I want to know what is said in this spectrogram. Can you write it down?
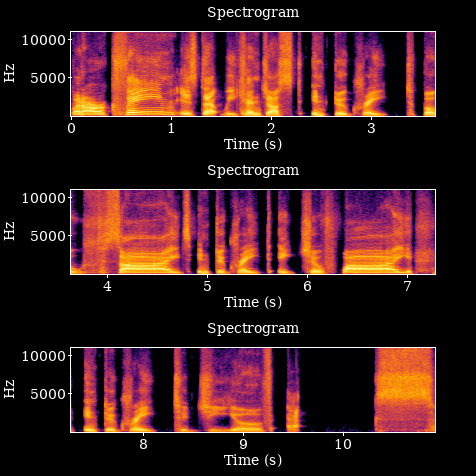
but our claim is that we can just integrate both sides, integrate h of y, integrate to g of x.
